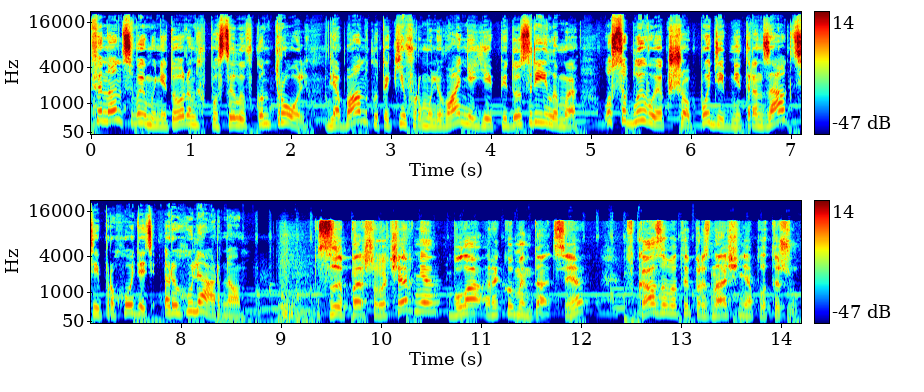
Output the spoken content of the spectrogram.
Фінансовий моніторинг посилив контроль. Для банку такі формулювання є підозрілими, особливо якщо подібні транзакції проходять регулярно. З 1 червня була рекомендація вказувати призначення платежу.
